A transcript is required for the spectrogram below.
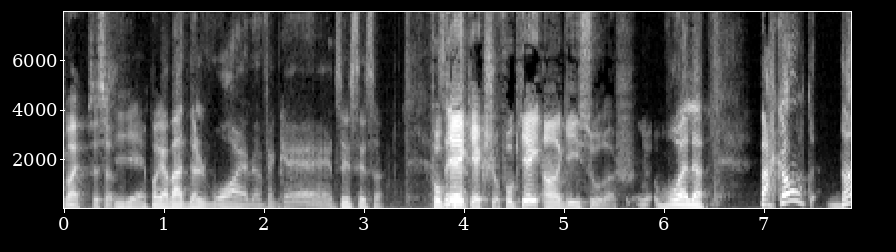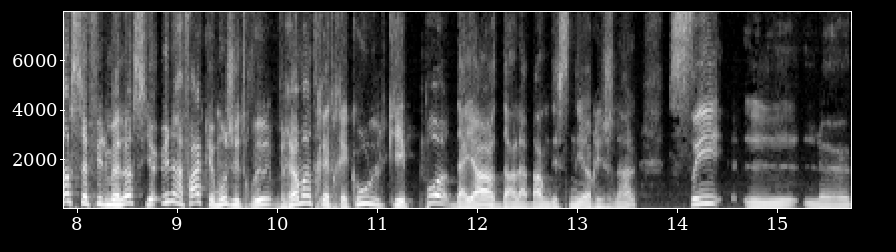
Ouais, c'est ça. Il n'est pas capable de le voir. là. Fait que, euh, tu sais, c'est ça. Faut qu'il y ait quelque chose, faut qu'il y ait anguille sous roche. Voilà. Par contre, dans ce film-là, s'il y a une affaire que moi j'ai trouvé vraiment très très cool, qui n'est pas d'ailleurs dans la bande dessinée originale, c'est le, le-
